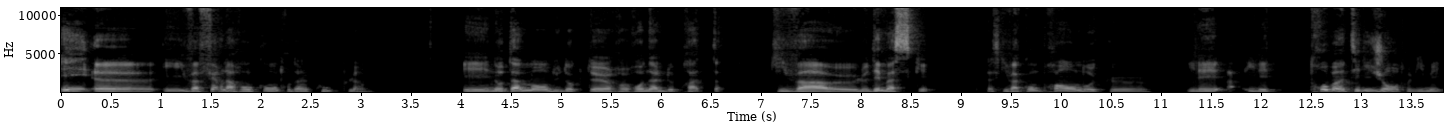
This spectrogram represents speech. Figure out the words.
Et euh, il va faire la rencontre d'un couple, et notamment du docteur Ronald Pratt, qui va le démasquer, parce qu'il va comprendre que il est, est trop intelligent, entre guillemets,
